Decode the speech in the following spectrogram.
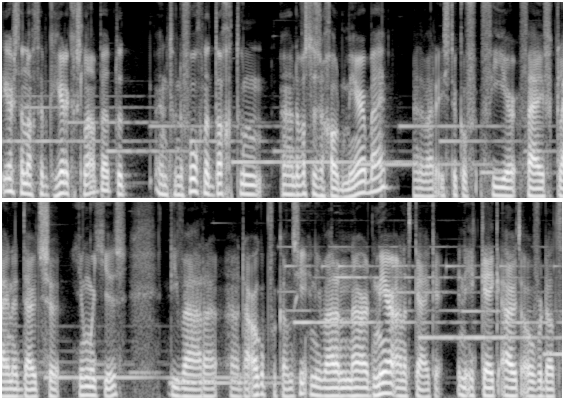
Eerste nacht heb ik heerlijk geslapen. En toen de volgende dag, toen, uh, er was dus een groot meer bij. Er waren een stuk of vier, vijf kleine Duitse jongetjes. Die waren uh, daar ook op vakantie en die waren naar het meer aan het kijken. En ik keek uit over dat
